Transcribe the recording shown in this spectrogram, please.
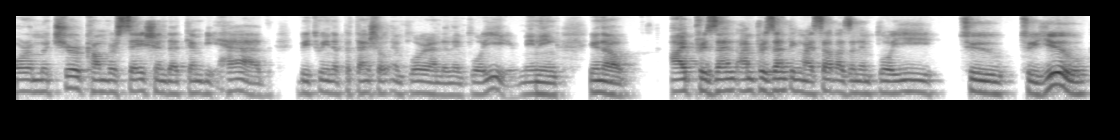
or a mature conversation that can be had between a potential employer and an employee? Meaning you know i present i'm presenting myself as an employee to to you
